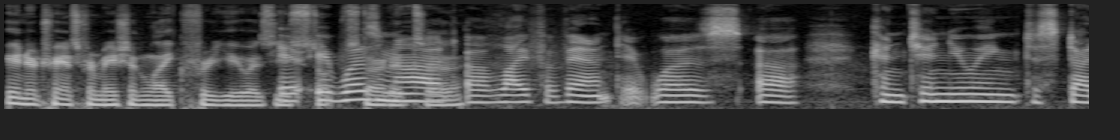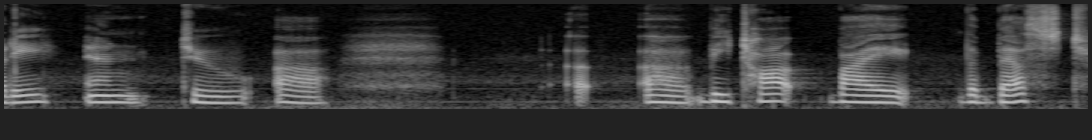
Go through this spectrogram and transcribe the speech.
inner transformation like for you as you it, sta- it was started not to? a life event it was uh, continuing to study and to uh, uh, uh, be taught by the best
